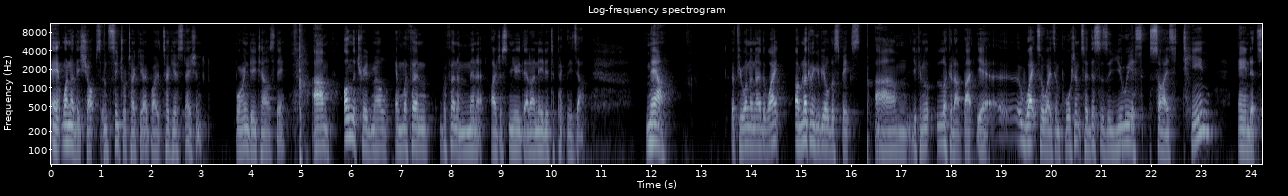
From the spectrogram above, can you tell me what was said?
at one of their shops in central Tokyo by Tokyo Station. Boring details there. Um, on the treadmill and within within a minute I just knew that I needed to pick these up. Now, if you want to know the weight, I'm not going to give you all the specs. Um, you can look it up, but yeah, uh, weight's always important. So this is a US size 10 and it's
